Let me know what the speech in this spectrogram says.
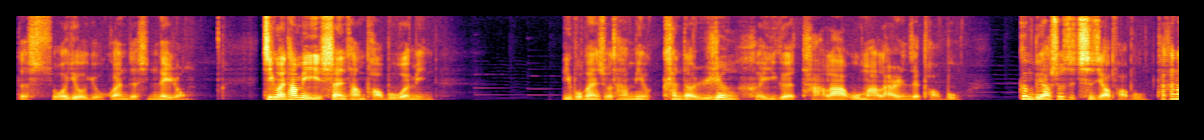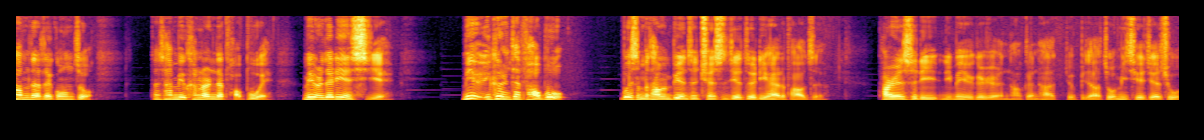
的所有有关的内容。尽管他们以擅长跑步闻名。李伯曼说：“他没有看到任何一个塔拉乌马拉人在跑步，更不要说是赤脚跑步。他看他们在在工作，但是他没有看到人在跑步。哎，没有人在练习。哎，没有一个人在跑步。为什么他们变成全世界最厉害的跑者？他认识里里面有一个人啊，跟他就比较做密切接触。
